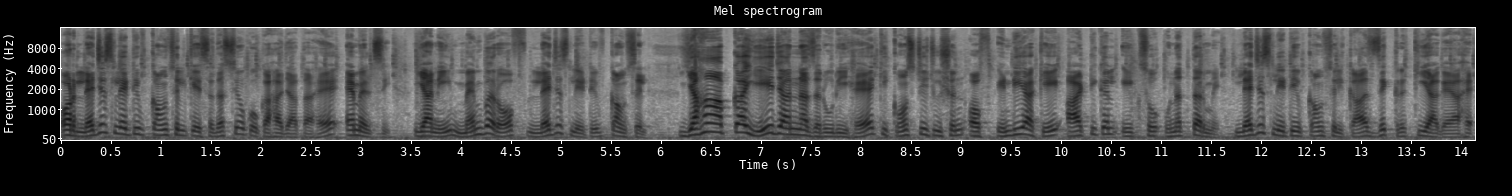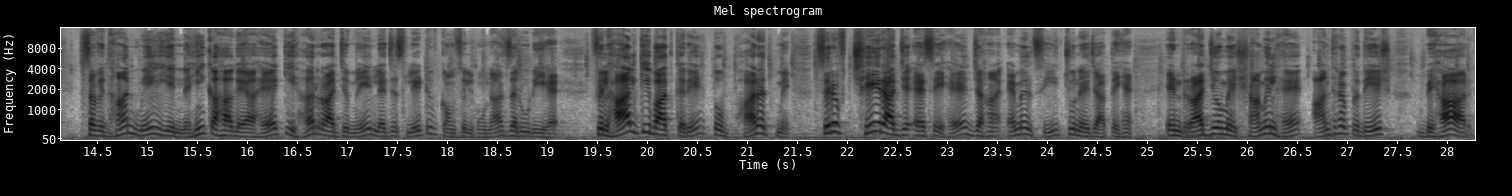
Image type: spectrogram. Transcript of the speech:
और लेजिस्लेटिव काउंसिल के सदस्यों को कहा जाता है एमएलसी, यानी मेंबर ऑफ़ लेजिस्लेटिव काउंसिल। यहाँ आपका ये जानना ज़रूरी है कि कॉन्स्टिट्यूशन ऑफ़ इंडिया के आर्टिकल एक सौ उनहत्तर में लेजिस्लेटिव काउंसिल का ज़िक्र किया गया है। संविधान में ये नहीं कहा गया है कि हर राज्य में लेजिस्लेटिव काउंसिल होना ज़रूरी है। फ़िलहाल की बात करें तो भारत में सिर्फ़ छह राज्य ऐसे हैं जहाँ एमएलसी चुने जाते हैं। इन राज्यों में शामिल हैं आंध्र प्रदेश, बिहार,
